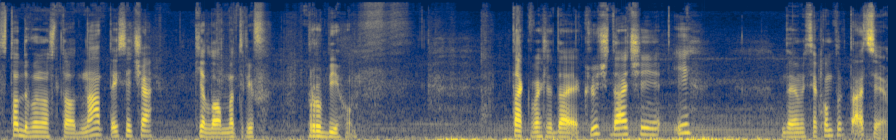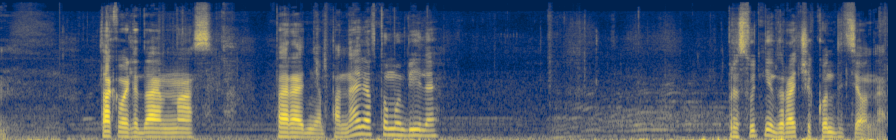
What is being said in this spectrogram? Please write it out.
191 тисяча кілометрів пробігу. Так виглядає ключ Dacia і дивимося комплектацію. Так виглядає в нас передня панель автомобіля. Присутній, до речі, кондиціонер.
